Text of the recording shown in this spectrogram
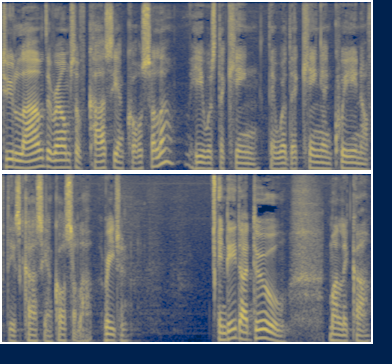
Do you love the realms of Kasi and Kosala? He was the king. They were the king and queen of this Kasi and Kosala region. Indeed, I do, Mallika.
